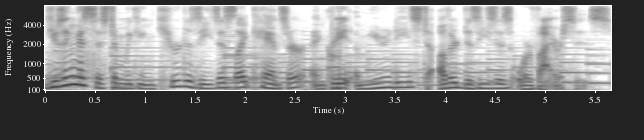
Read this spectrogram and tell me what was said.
Using this system, we can cure diseases like cancer and create immunities to other diseases or viruses.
